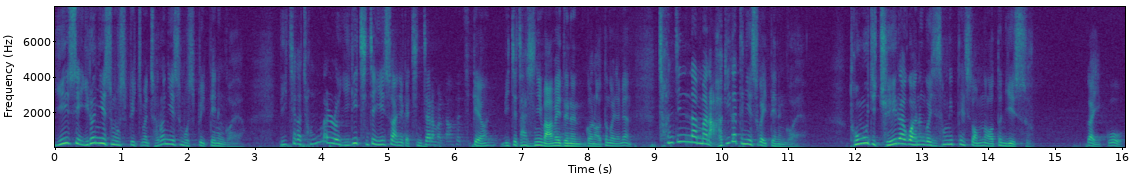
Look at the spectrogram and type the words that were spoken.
예수의 이런 예수 모습도 있지만 저런 예수 모습도 있다는 거예요. 니체가 정말로 이게 진짜 예수 아닐까 진짜란 말 땅터 칠게요. 니체 자신이 마음에 드는 건 어떤 거냐면 천진난만 아기 같은 예수가 있다는 거예요. 도무지 죄라고 하는 것이 성립될 수 없는 어떤 예수가 있고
